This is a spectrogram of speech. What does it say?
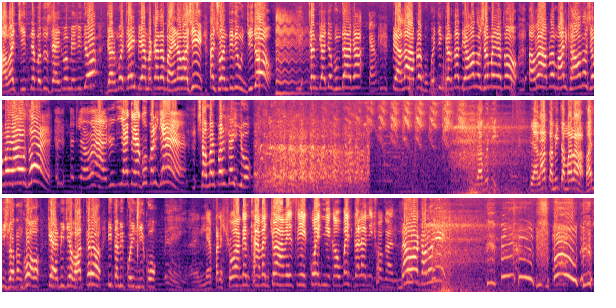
આવા ચીજ ને બધું સાઈડમાં મેલી દો ઘરમાં જઈ બે મકાના બાયણા વાસી અને શાંતિથી ઊંઘી જો. જેમ કે આજે ભૂમતા આગા. પહેલા આપણે ભૂપતજી કરતા દેવાનો સમય હતો. હવે આપણે માલ ખાવાનો સમય આવ્યો છે. એટલે હવે આર્યું યાદ રાખવું પડશે. સમય પલટાઈ ગયો. બાબુજી પહેલા તમે તમારા આભાની શોખન ખો કે એમી જે વાત કરો એ તમે કોઈ નહીં કહો. એટલે પણ શોગન ખાવાનું ચો આવે છે કોઈ જ નહીં કહું બસ ગળાની શોગન ના ગળો ની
